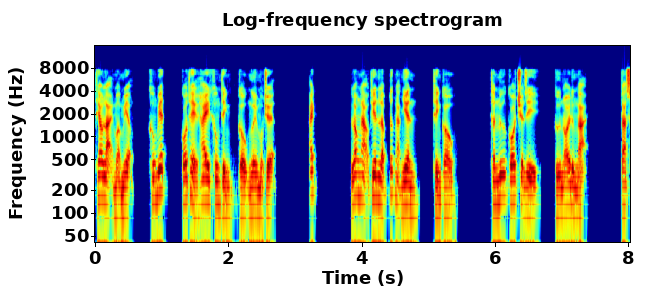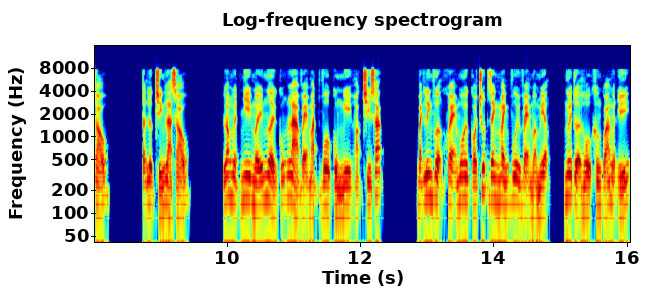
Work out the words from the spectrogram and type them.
theo lại mở miệng, không biết, có thể hay không thỉnh cầu ngươi một chuyện. Ách. Long ngạo thiên lập tức ngạc nhiên, thỉnh cầu. Thần nữ có chuyện gì, cứ nói đừng ngại. Ta sáu. Tận lực chính là sáu. Long nguyệt nhi mấy người cũng là vẻ mặt vô cùng nghi hoặc chi sắc bạch linh vượng khỏe môi có chút danh manh vui vẻ mở miệng, ngươi tựa hồ không quá nguyện ý,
